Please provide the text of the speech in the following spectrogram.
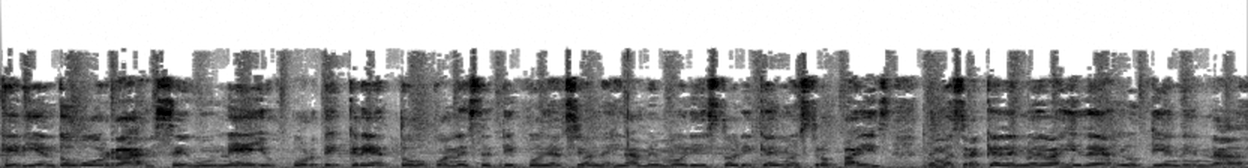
queriendo borrar, según ellos, por decreto o con este tipo de acciones, la memoria histórica en nuestro país, demuestra que de nuevas ideas no tienen nada.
